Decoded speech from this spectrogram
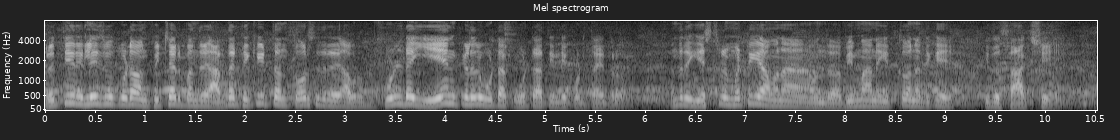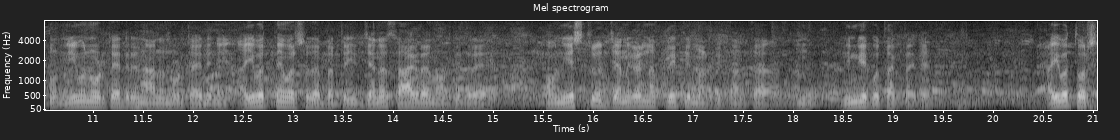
ಪ್ರತಿ ರಿಲೀಸ್ಗೂ ಕೂಡ ಒಂದು ಪಿಕ್ಚರ್ ಬಂದರೆ ಅರ್ಧ ಟಿಕೆಟ್ ತಂದು ತೋರಿಸಿದ್ರೆ ಅವ್ರು ಫುಲ್ ಡೇ ಏನು ಕೇಳಿದ್ರು ಊಟ ಊಟ, ತಿಂಡಿ ಕೊಡ್ತಾಯಿದ್ರು ಅಂದರೆ ಎಷ್ಟರ ಮಟ್ಟಿಗೆ ಅವನ ಒಂದು ಅಭಿಮಾನ ಇತ್ತು ಅನ್ನೋದಕ್ಕೆ ಇದು ಸಾಕ್ಷಿ. ನೀವು ನೋಡ್ತಾ ಇದ್ರೆ ನಾನು ನೋಡ್ತಾ ಇದ್ದೀನಿ. ಐವತ್ತನೇ ವರ್ಷದ ಬತ್ತೆ ಈ ಜನಸಾಗರ ನೋಡ್ತಿದ್ರೆ ಅವನು ಎಷ್ಟು ಜನಗಳನ್ನ ಪ್ರೀತಿ ಮಾಡ್ತಿದ್ದ ಅಂತ ಅನ್, ನಿಮಗೆ ಗೊತ್ತಾಗ್ತಾ ಇದೆ. ಐವತ್ತು ವರ್ಷ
